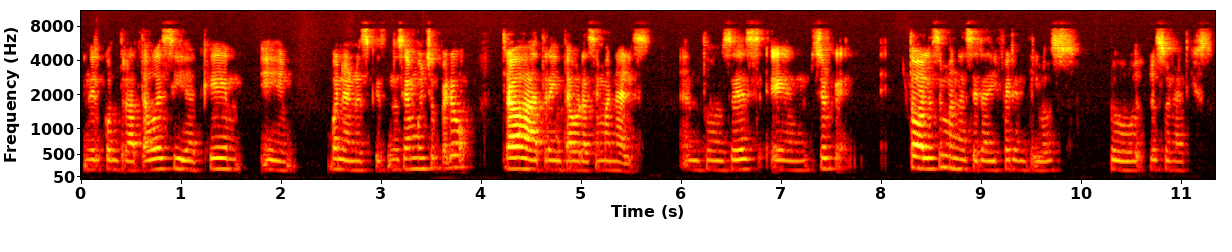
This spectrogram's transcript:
En el contrato decía que, eh, bueno, no es que no sea mucho, pero trabajaba 30 horas semanales. Entonces, eh, todas las semanas era diferente los, los horarios.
